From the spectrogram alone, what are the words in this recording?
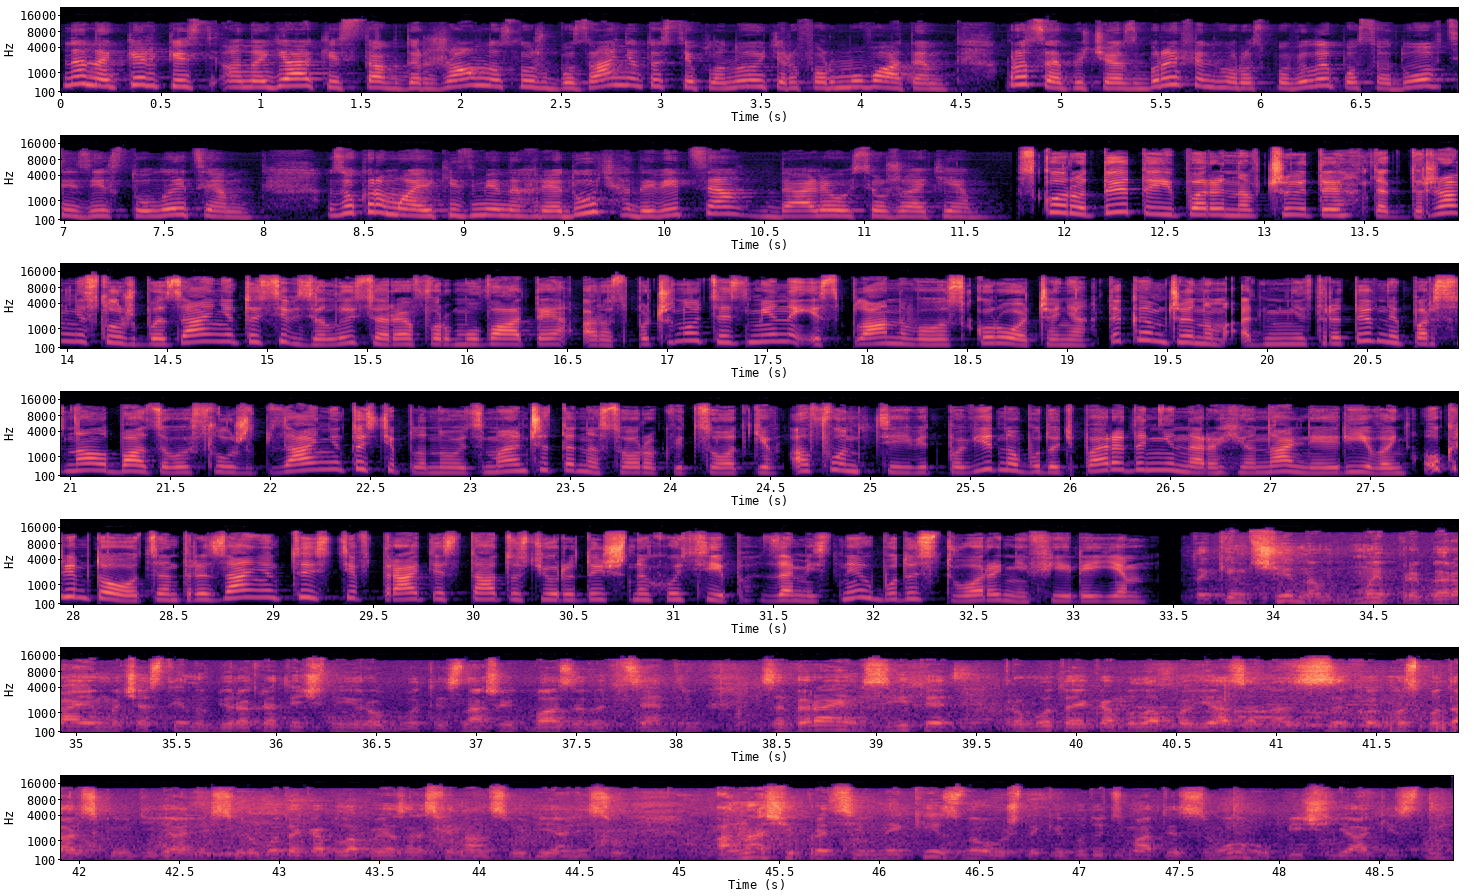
Не на кількість, а на якість так Державну службу зайнятості планують реформувати. Про це під час брифінгу розповіли посадовці зі столиці. Зокрема, які зміни грядуть, дивіться далі у сюжеті. Скоротити і перенавчити. Так державні служби зайнятості взялися реформувати, а розпочнуться зміни із планового скорочення. Таким чином, адміністративний персонал базових служб зайнятості планують зменшити на 40%, а функції, відповідно, будуть передані на регіональний рівень. Окрім того, центри зайнятості втратять статус юридичних осіб. Замість них будуть створені філії. Таким чином ми прибираємо частину бюрократичної роботи з наших базових центрів, забираємо звідти роботу, яка була пов'язана з господарською діяльністю, робота, яка була пов'язана з фінансовою діяльністю. А наші працівники знову ж таки будуть мати змогу більш якісно,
